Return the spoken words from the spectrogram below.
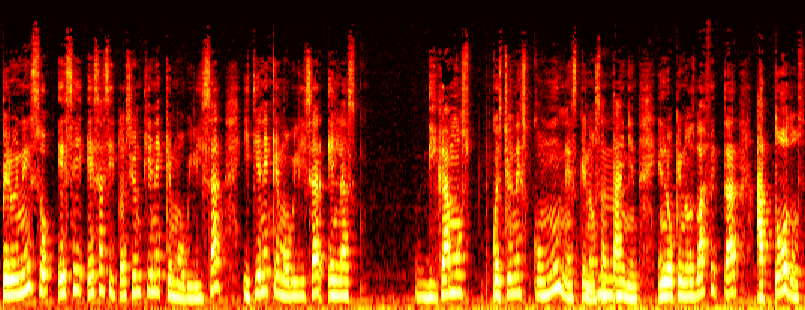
Pero en eso, ese, esa situación tiene que movilizar y tiene que movilizar en las digamos, cuestiones comunes que nos atañen, en lo que nos va a afectar a todos,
